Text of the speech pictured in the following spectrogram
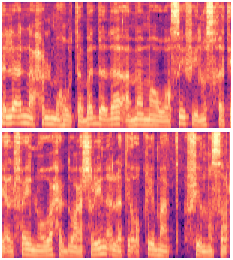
إلا أن حلمه تبدد أمام وصيف نسخة 2021 التي أقيمت في مصر.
